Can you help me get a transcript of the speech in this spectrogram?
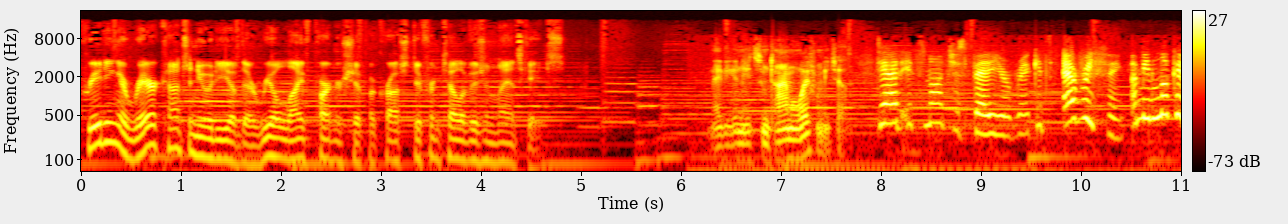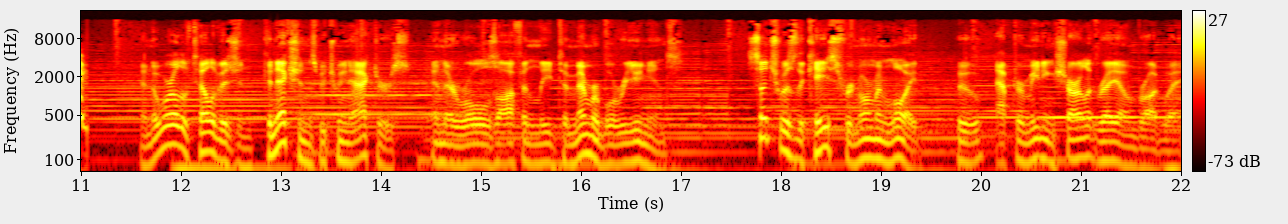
creating a rare continuity of their real life partnership across different television landscapes. Maybe you need some time away from each other. Dad, it's not just Betty or Rick, it's everything. I mean, look at. In the world of television, connections between actors and their roles often lead to memorable reunions. Such was the case for Norman Lloyd, who, after meeting Charlotte Rae on Broadway,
